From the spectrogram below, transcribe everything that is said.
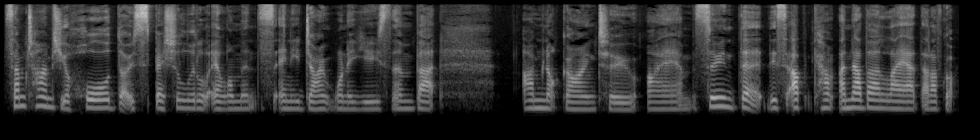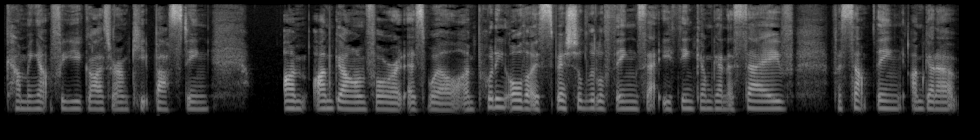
sometimes you hoard those special little elements and you don't want to use them, but I'm not going to. I am soon that this up another layout that I've got coming up for you guys where I'm kit busting. I'm I'm going for it as well. I'm putting all those special little things that you think I'm going to save for something. I'm gonna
